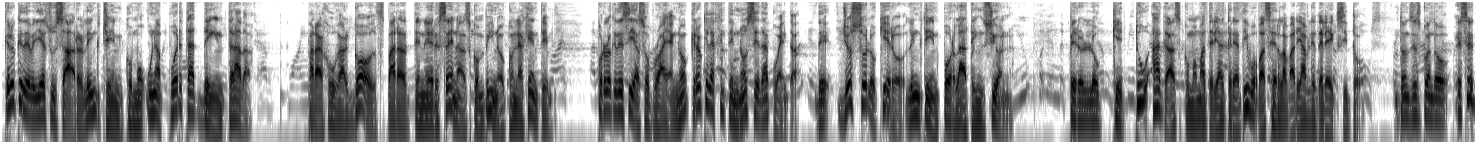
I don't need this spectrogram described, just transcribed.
Creo que deberías usar LinkedIn como una puerta de entrada para jugar golf, para tener cenas con vino con la gente. Por lo que decías, O'Brien, ¿no? Creo que la gente no se da cuenta de yo solo quiero LinkedIn por la atención. Pero lo que tú hagas como material creativo va a ser la variable del éxito. Entonces, cuando ese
